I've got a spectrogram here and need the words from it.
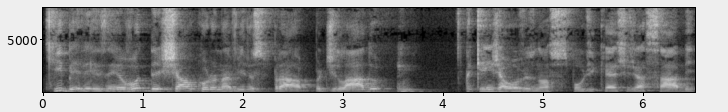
Que beleza, hein? Eu vou deixar o coronavírus pra, de lado. Quem já ouve os nossos podcasts já sabe.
